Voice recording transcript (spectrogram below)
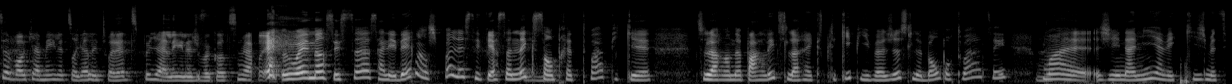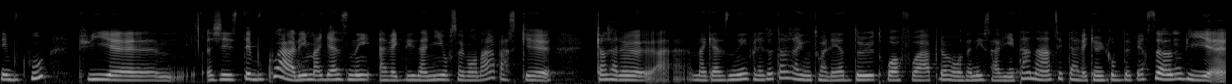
tu bon, Camille, là, tu regardes les toilettes, tu peux y aller, là, je vais continuer après. ouais, non, c'est ça, ça les dérange pas, là, ces personnes-là qui sont près de toi, puis que tu leur en as parlé, tu leur as expliqué, puis ils veulent juste le bon pour toi, tu sais. Moi, euh, j'ai une amie avec qui je me tiens beaucoup, puis euh, j'hésitais beaucoup à aller magasiner avec des amis au secondaire parce que quand j'allais magasiner, il fallait tout le temps que j'aille aux toilettes deux, trois fois. Puis là, à un moment donné, ça vient tannant, tu t'es avec un groupe de personnes, puis euh,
